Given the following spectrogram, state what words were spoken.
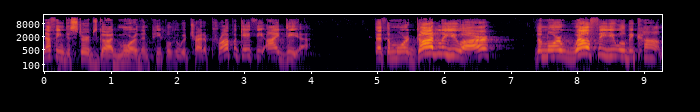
Nothing disturbs God more than people who would try to propagate the idea that the more godly you are, the more wealthy you will become.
